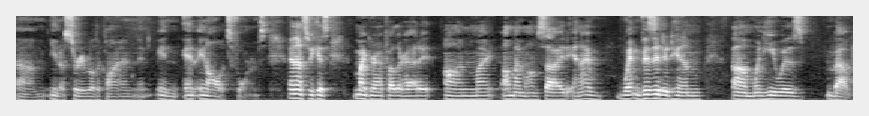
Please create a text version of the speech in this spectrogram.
um, you know, cerebral decline in, in in all its forms, and that's because my grandfather had it on my on my mom's side, and I went and visited him um, when he was about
